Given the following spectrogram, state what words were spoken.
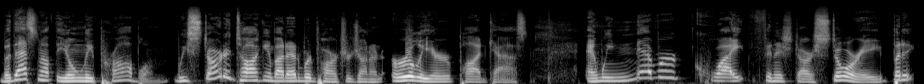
But that's not the only problem. We started talking about Edward Partridge on an earlier podcast, and we never quite finished our story, but it,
